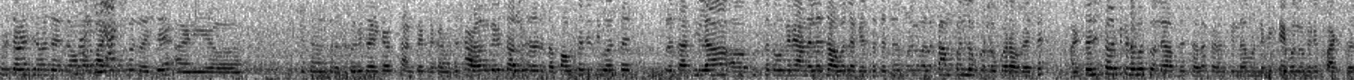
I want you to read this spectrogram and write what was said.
पुढच्या वेळेस जेव्हा तेव्हा मला माझी पण बनवायची आहे आणि मला तर कधी जाईल काय सांगता येत नाही. कारण आता शाळा वगैरे चालू झाल्यात. आता पावसाचे दिवस आहेत. प्लस आज हिला पुस्तकं वगैरे आणायला जावं लागेल. तर त्याच्यामुळे मला काम पण लवकर लवकर आवरायचं आहे. आणि तनिष्काला तिकडे बसवलं आहे अभ्यासाला. कारण तिला म्हटलं की टेबल वगैरे पाठ कर.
